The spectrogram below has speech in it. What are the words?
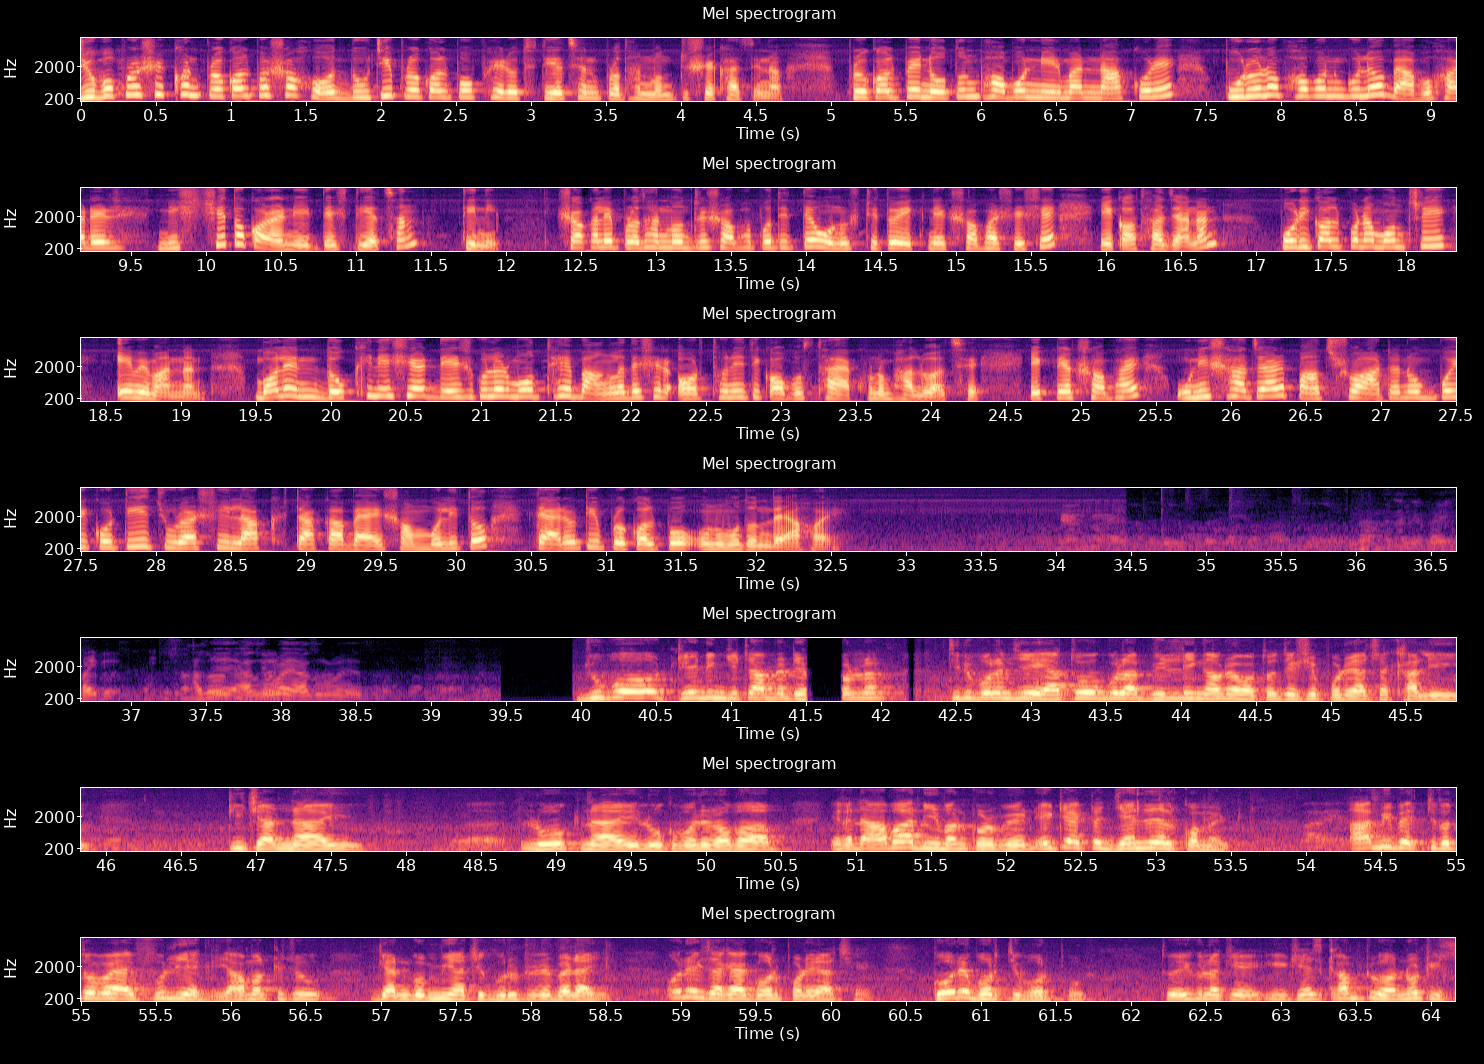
যুব প্রশিক্ষণ প্রকল্প সহ দুটি প্রকল্প ফেরত দিয়েছেন প্রধানমন্ত্রী শেখ হাসিনা। প্রকল্পে নতুন ভবন নির্মাণ না করে পুরনো ভবনগুলো ব্যবহারের নিশ্চিত করার নির্দেশ দিয়েছেন তিনি। সকালে প্রধানমন্ত্রী সভাপতিত্বে অনুষ্ঠিত একনেক সভা শেষে কথা জানান পরিকল্পনা মন্ত্রী এম এ মান্নান। বলেন, দক্ষিণ এশিয়ার দেশগুলোর মধ্যে বাংলাদেশের অর্থনৈতিক অবস্থা এখনও ভালো আছে। একনেক সভায় উনিশ হাজার পাঁচশো আটানব্বই কোটি চুরাশি লাখ টাকা ব্যয় সম্বলিত তেরোটি প্রকল্প অনুমোদন দেয়া হয়। যুব ট্রেনিং যেটা আমরা ডেভেলপ করলাম, তিনি বলেন যে এতগুলা বিল্ডিং আমরা অত দেশে পড়ে আছে, খালি টিচার নাই লোক নাই, লোক বলের অভাব। এখানে আবার নির্মাণ করবেন। এটা একটা জেনারেল কমেন্ট আমি ব্যক্তিগতভাবে আই ফুলি এগ্রি আমার কিছু জ্ঞানগম্যি আছে ঘুরে টুরে বেড়াই অনেক জায়গায় ঘর পড়ে আছে। ঘরে ভর্তি ভরপুর। তো এইগুলাকে it has come to our notice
